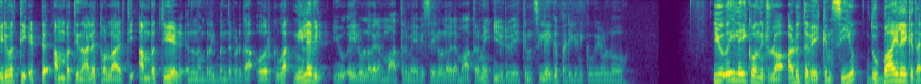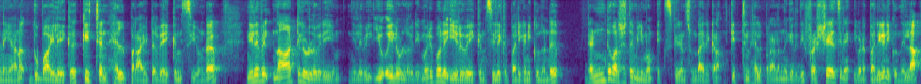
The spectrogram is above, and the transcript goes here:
ഇരുപത്തി എട്ട് അമ്പത്തിനാല് തൊള്ളായിരത്തി അമ്പത്തിയേഴ് എന്ന നമ്പറിൽ ബന്ധപ്പെടുക. ഓർക്കുക നിലവിൽ യു എയിലുള്ളവരെ മാത്രമേ വിസയിലുള്ളവരെ മാത്രമേ ഈ ഒരു വേക്കൻസിയിലേക്ക് പരിഗണിക്കുകയുള്ളൂ. യു എയിലേക്ക് വന്നിട്ടുള്ള അടുത്ത വേക്കൻസിയും ദുബായിലേക്ക് തന്നെയാണ്. ദുബായിലേക്ക് കിച്ചൺ ഹെൽപ്പറായിട്ട് വേക്കൻസി ഉണ്ട് നിലവിൽ നാട്ടിലുള്ളവരെയും നിലവിൽ യു എയിലുള്ളവരെയും ഒരുപോലെ ഈ ഒരു വേക്കൻസിയിലേക്ക് പരിഗണിക്കുന്നുണ്ട്. രണ്ട് വർഷത്തെ മിനിമം എക്സ്പീരിയൻസ് ഉണ്ടായിരിക്കണം. കിച്ചൺ ഹെൽപ്പറാണെന്ന് കരുതി ഫ്രഷേഴ്സിനെ ഇവിടെ പരിഗണിക്കുന്നില്ല.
